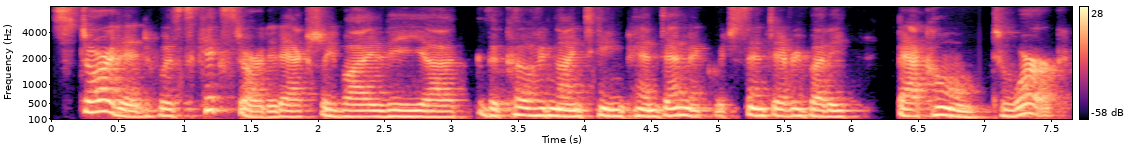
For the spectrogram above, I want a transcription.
started was kickstarted actually by the uh, the COVID nineteen pandemic, which sent everybody back home to work.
